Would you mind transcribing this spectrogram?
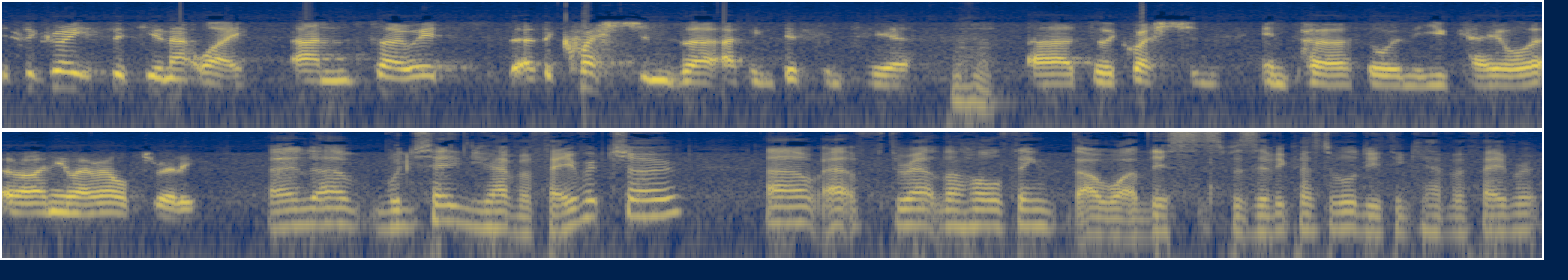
it's a great city in that way, and so it's the questions are, I think, different here mm-hmm. uh, to the questions in Perth or in the UK or, or anywhere else, really. And uh, would you say you have a favourite show uh, throughout the whole thing? Uh, well, this specific festival, do you think you have a favourite?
